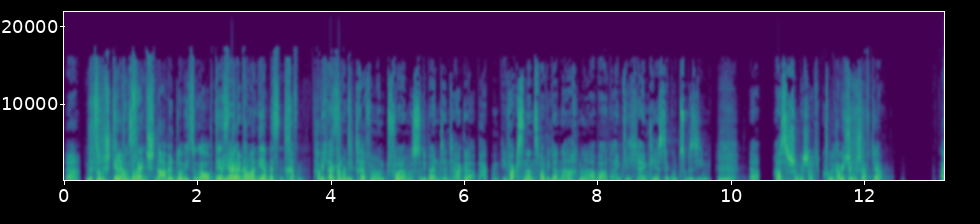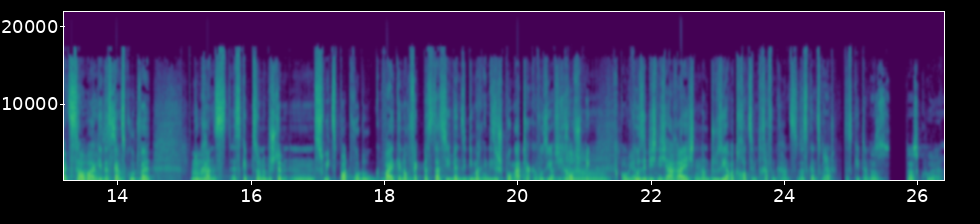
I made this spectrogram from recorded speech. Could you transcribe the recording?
Ja, Mit so einem Stern, so einem kleinen Schnabel, glaube ich sogar auch. Der ist, Ja, da genau. kann man die am besten treffen. Habe ich da kann man die besiegt. treffen und vorher musst du die beiden Tentakel abhacken. Die wachsen dann zwar wieder nach, ne, aber eigentlich, eigentlich ist der gut zu besiegen. Mhm. Ja, hast du schon geschafft, cool. Habe ich schon geschafft, ja. Als Zauberer das geht das ganz so. gut, weil du Mhm. kannst, es gibt so einen bestimmten Sweet Spot, wo du weit genug weg bist, dass sie, wenn sie die machen, diese Sprungattacke, wo sie auf dich raufspringen, Mhm. Oh ja. wo sie dich nicht erreichen und du sie aber trotzdem treffen kannst. Das ist ganz gut. Ja. Das geht dann. Das, ist- das ist cool, ja.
